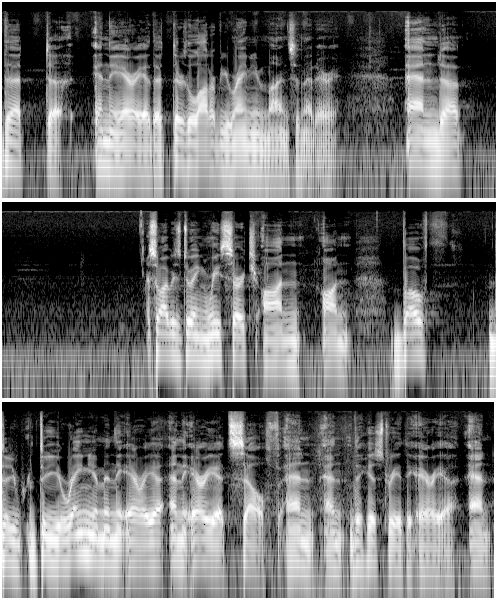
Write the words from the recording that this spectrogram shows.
that uh, in the area that there's a lot of uranium mines in that area, and so I was doing research on on both the the uranium in the area and the area itself and and the history of the area and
